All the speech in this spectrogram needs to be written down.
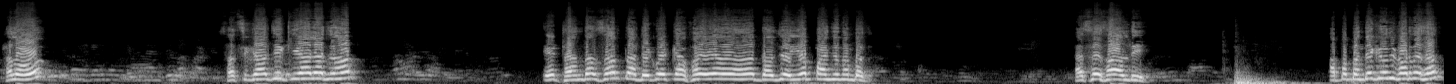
ਹੈਲੋ ਸਤਿ ਸ਼੍ਰੀ ਅਕਾਲ ਜੀ, ਕੀ ਹਾਲ ਹੈ ਜਨਾਬ? ਇਹ ਠਾਂਦਾ ਸਾਹਿਬ, ਤੁਹਾਡੇ ਕੋਲ ਇੱਕ ਐਫ ਆਈ ਆਰ ਦਰਜ ਹੋਈ ਹੈ 5 ਨੰਬਰ। ਐਸੇ ਸਾਲ ਦੀ। ਆਪਾਂ ਬੰਦੇ ਕਿਉਂ ਨਹੀਂ ਫੜਦੇ, ਸਰ?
